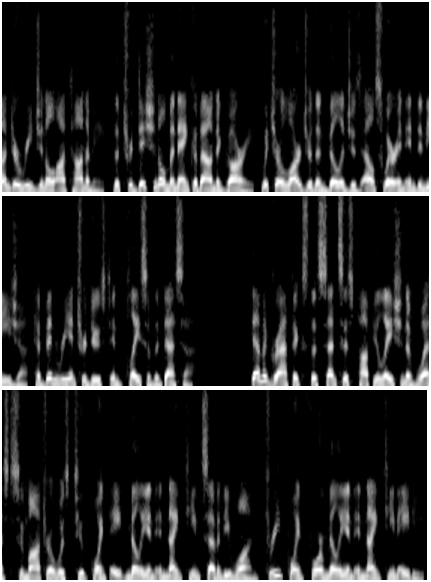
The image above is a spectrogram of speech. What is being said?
Under regional autonomy, the traditional Minangkabau Nagari, which are larger than villages elsewhere in Indonesia, have been reintroduced in place of the desa. Demographics The census population of West Sumatra was 2.8 million in 1971, 3.4 million in 1980,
